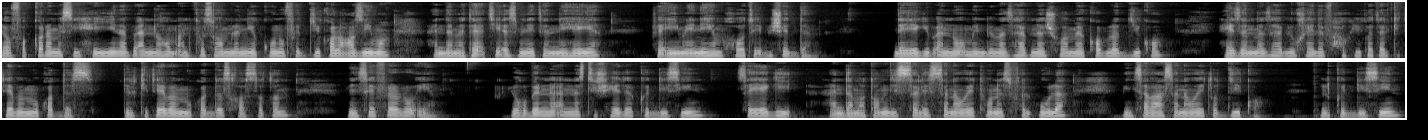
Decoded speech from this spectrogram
لو فكر مسيحيين بأنهم أنفسهم لن يكونوا في الضيقة العظيمة عندما تأتي أزمنة النهاية فإيمانهم خاطئ بشدة. لا يجب أن نؤمن بمذهب نشوى ما قبل الضيقة هذا المذهب يخالف حقيقة الكتاب المقدس للكتاب المقدس خاصة من سفر الرؤيا. يخبرنا أن استشهاد القديسين سيجيء عندما تمضي الثلاث سنوات ونصف الأولى من سبع سنوات الضيقة للقديسين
